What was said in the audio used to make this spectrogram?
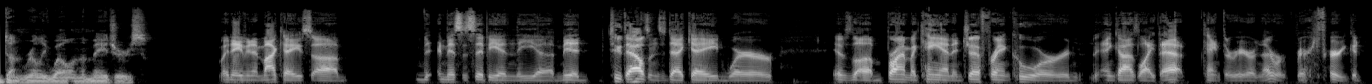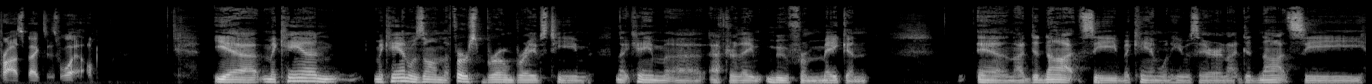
done really well in the majors and even in my case, uh, Mississippi in the uh, mid 2000s decade, where it was uh, Brian McCann and Jeff Francoeur and, and guys like that came through here, and they were very, very good prospects as well. Yeah, McCann McCann was on the first Rome Braves team that came uh, after they moved from Macon, and I did not see McCann when he was here, and I did not see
